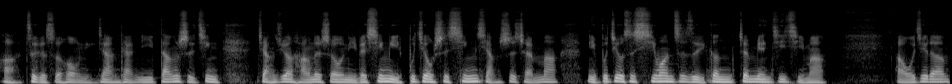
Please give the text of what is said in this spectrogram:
啊。这个时候你想想看，你当时进奖券行的时候，你的心里不就是心想事成吗？你不就是希望自己更正面积极吗？啊，我记得。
